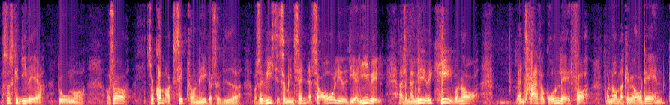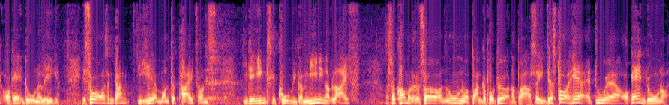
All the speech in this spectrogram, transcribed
Og så skal de være donorer. Og så så kom acceptoren ikke, og så videre. Og så viste det sig min sand, at så overlevede de alligevel. Altså man ved jo ikke helt, hvornår man træffer grundlaget for, hvornår man kan være organ, organdonor eller ikke. Jeg så også engang de her Monty Pythons, de der engelske komikere, Meaning of Life, og så kommer der jo så nogen og banker på døren og braser ind. Der står her, at du er organdonor.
